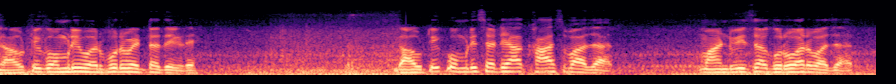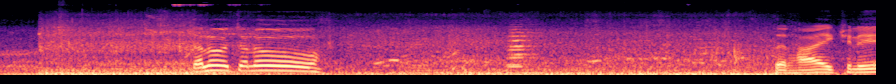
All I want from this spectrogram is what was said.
गावठी कोंबडी भरपूर भेटतात इकडे. गावठी कोंबडीसाठी हा खास बाजार मांडवीचा गुरुवार बाजार. चलो चलो. तर हा ॲक्च्युली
